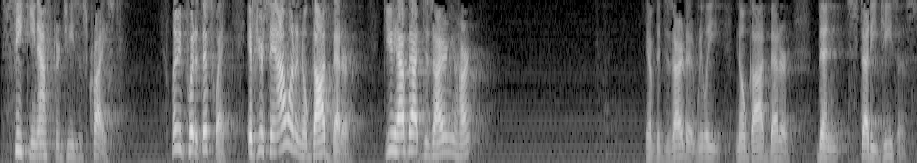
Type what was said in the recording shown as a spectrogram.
seeking after Jesus Christ, let me put it this way. If you're saying, I want to know God better, do you have that desire in your heart? You have the desire to really know God better, then study Jesus.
